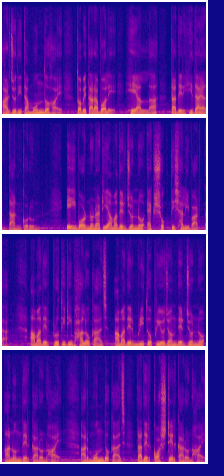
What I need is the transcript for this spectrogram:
আর যদি তা মন্দ হয়, তবে তারা বলে, হে আল্লাহ, তাদের হিদায়াত দান করুন। এই বর্ণনাটি আমাদের জন্য এক শক্তিশালী বার্তা। আমাদের প্রতিটি ভালো কাজ আমাদের মৃত প্রিয়জনদের জন্য আনন্দের কারণ হয়, আর মন্দ কাজ তাদের কষ্টের কারণ হয়।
